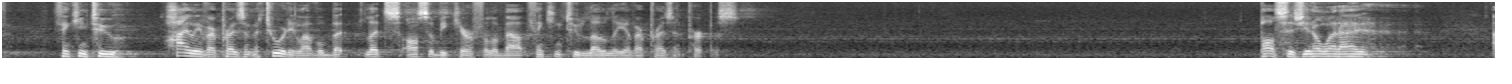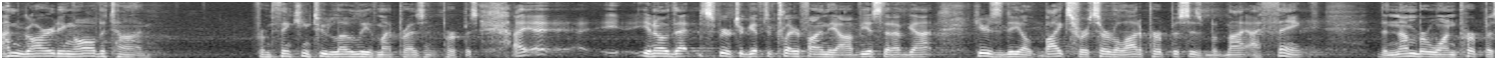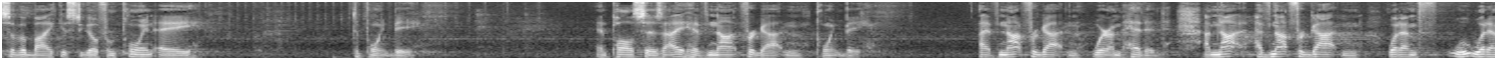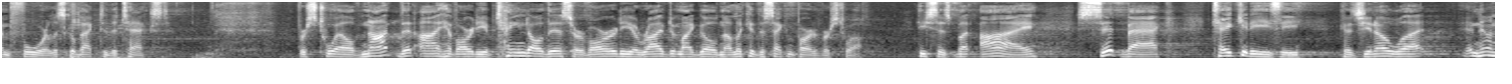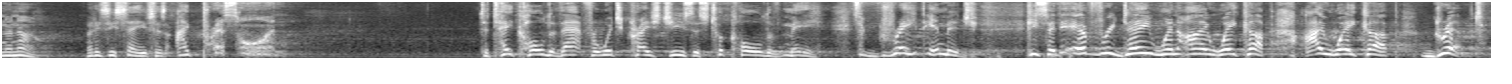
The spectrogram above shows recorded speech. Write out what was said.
thinking too highly of our present maturity level, but let's also be careful about thinking too lowly of our present purpose. Paul says, you know what? I, I'm guarding all the time from thinking too lowly of my present purpose. I, you know, that spiritual gift of clarifying the obvious that I've got. Here's the deal bikes for serve a lot of purposes, but my, I think the number one purpose of a bike is to go from point A to point B. And Paul says, I have not forgotten point B. I have not forgotten where I'm headed. I'm not, have not forgotten what I'm, what I'm for. Let's go back to the text. Verse 12, not that I have already obtained all this or have already arrived at my goal. Now look at the second part of verse 12. He says, But I sit back, take it easy, because you know what? No, no, no. What does he say? He says, I press on to take hold of that for which Christ Jesus took hold of me. It's a great image. He said, Every day when I wake up, I wake up gripped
